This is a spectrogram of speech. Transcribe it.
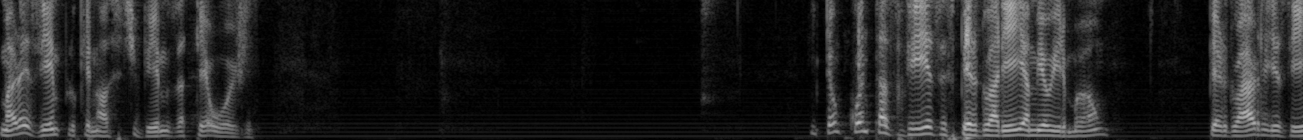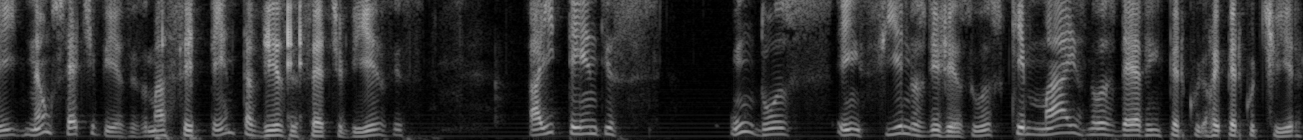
O maior exemplo que nós tivemos até hoje. Então, quantas vezes perdoarei a meu irmão? Perdoar-lhes-ei não sete vezes, mas setenta vezes sete vezes Aí tendes um dos ensinos de Jesus que mais nos devem repercutir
